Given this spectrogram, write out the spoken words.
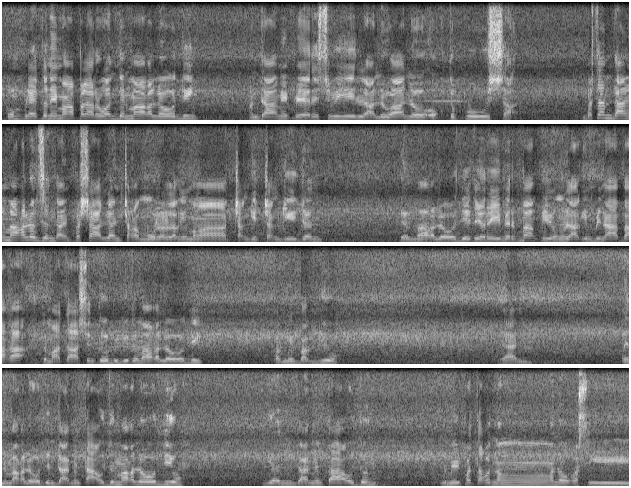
kompleto na yung mga palaruan doon mga kalodi. Ang dami, Ferris wheel, halo-halo, octopus, sa- Basta ang dami mga kalods, ang daming pasyalan, tsaka mura lang yung mga tiyanggi-tiyanggi dyan. Yan mga kalodi, ito yung riverbank, yung laging binabaka, tumataas yung tubig dito mga kalodi. Pag may bagyo. Yan. Yan mga kalodi, daming tao dun mga kalodi. Oh. Yan, daming tao dun. Lumipat ako ng ano kasi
